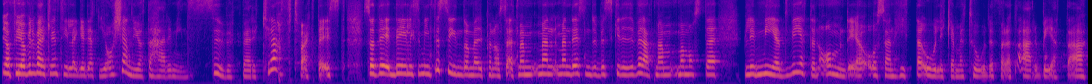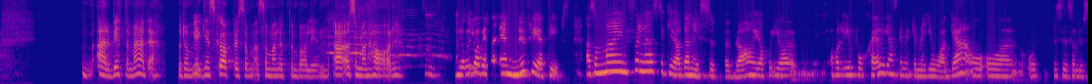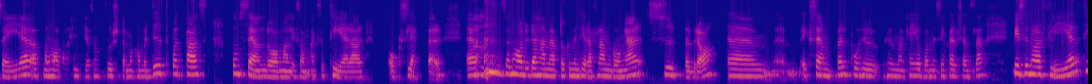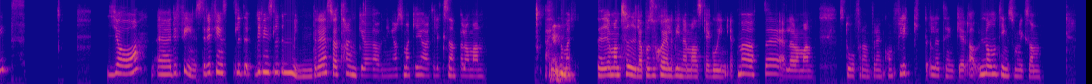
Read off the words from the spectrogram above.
Ja, för jag vill verkligen tillägga det att jag känner ju att det här är min superkraft faktiskt. Så det, det är liksom inte synd om mig på något sätt, men, men, men det som du beskriver att man, man måste bli medveten om det och sen hitta olika metoder för att arbeta, arbeta med det och de mm. egenskaper som, som man uppenbarligen ja, som man har. Mm. Jag vill bara veta ännu fler tips. Alltså mindfulness tycker jag den är superbra. Jag, jag håller ju på själv ganska mycket med yoga och, och, och, precis som du säger att man har tankar som först när man kommer dit på ett pass som sen då man liksom accepterar och släpper. Eh, mm. Sen har du det här med att dokumentera framgångar, superbra. Eh, exempel på hur, hur man kan jobba med sin självkänsla. Finns det några fler tips? Ja, eh, det finns det. Finns lite, det finns lite mindre så tankeövningar som man kan göra till exempel om man, om man om man tvivlar på sig själv innan man ska gå in i ett möte eller om man står framför en konflikt eller tänker någonting som liksom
